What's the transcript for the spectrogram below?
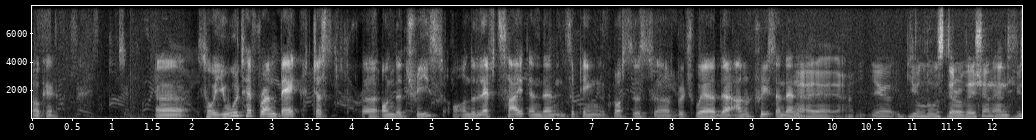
okay. Uh, so you would have run back just uh, on the trees on the left side, and then zipping across this uh, bridge where there are no trees, and then Yeah, yeah, yeah. You you lose their vision, and if you,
